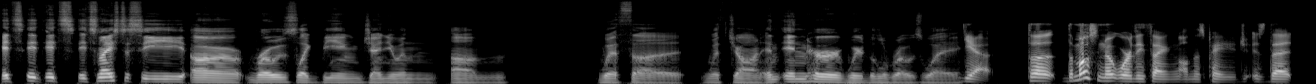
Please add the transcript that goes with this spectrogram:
it's it, it's it's nice to see uh rose like being genuine um with uh with john in in her weird little rose way Yeah. The the most noteworthy thing on this page is that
